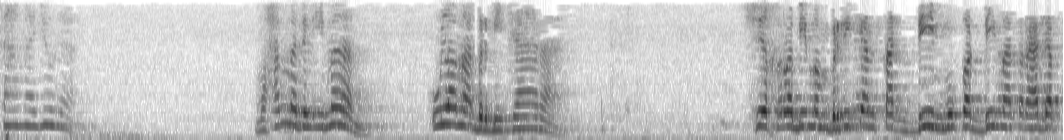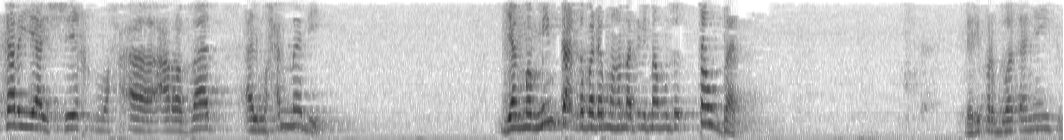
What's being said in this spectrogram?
Sama juga. Muhammad al-Imam. Ulama berbicara. Syekh Rabi memberikan takdim mukaddimah terhadap karya Syekh Arafat Al-Muhammadi yang meminta kepada Muhammad Imam untuk taubat dari perbuatannya itu.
